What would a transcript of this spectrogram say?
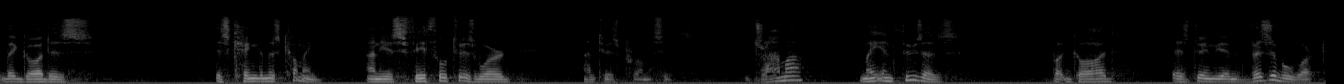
that God is, His kingdom is coming, and He is faithful to His word and to His promises. Drama might enthuse us, but God is doing the invisible work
